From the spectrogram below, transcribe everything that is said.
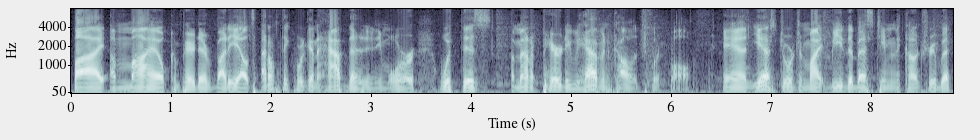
by a mile compared to everybody else. I don't think we're going to have that anymore with this amount of parity we have in college football. And yes, Georgia might be the best team in the country, but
